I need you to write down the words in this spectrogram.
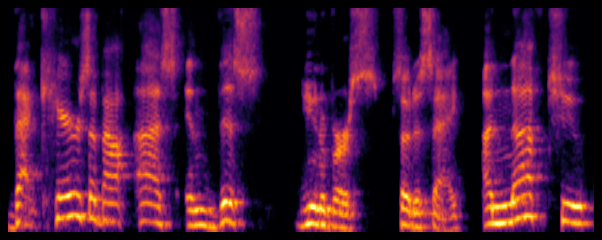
that cares about us in this universe, so to say, enough to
